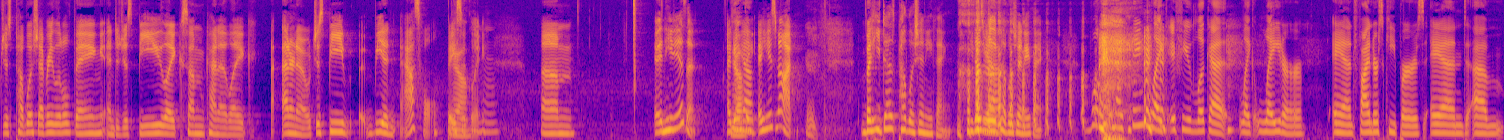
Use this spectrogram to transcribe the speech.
just publish every little thing and to just be like some kind of like I- i don't know just be be an asshole basically. Mm-hmm. Um and he isn't. I don't Yeah. think he's not. But he does publish anything. He does really publish anything. Well, and I think like if you look at like later and Finders Keepers and um,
